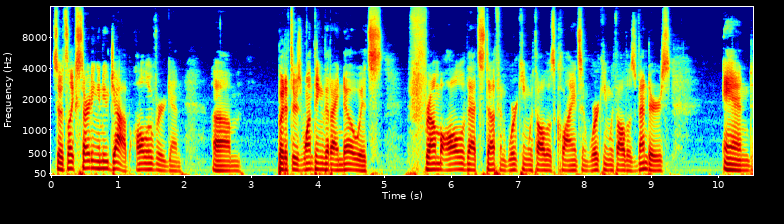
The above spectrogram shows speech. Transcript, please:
So it's like starting a new job all over again. Um, but if there's one thing that I know, it's from all of that stuff and working with all those clients and working with all those vendors and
